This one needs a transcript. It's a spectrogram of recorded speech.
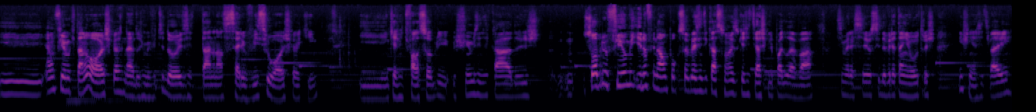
E é um filme que tá no Oscar, né, 2022, a gente tá na nossa série Vício Oscar aqui, e em que a gente fala sobre os filmes indicados, sobre o filme e no final um pouco sobre as indicações, o que a gente acha que ele pode levar, se mereceu, se deveria estar em outras. Enfim, a gente vai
